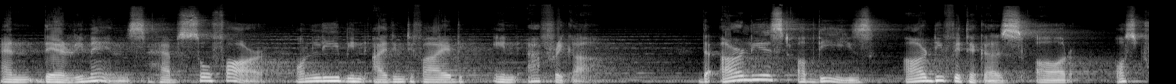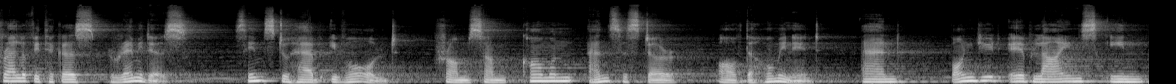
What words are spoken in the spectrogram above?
and their remains have so far only been identified in Africa. The earliest of these Ardipithecus or Australopithecus ramidus seems to have evolved from some common ancestor of the hominid and Pongid ape lines in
